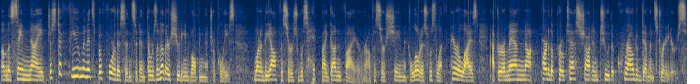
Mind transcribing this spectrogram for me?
On the same night, just a few minutes before this incident, there was another shooting involving Metro Police. One of the officers was hit by gunfire. Officer Shay Mikalonis was left paralyzed after a man not part of the protest shot into the crowd of demonstrators.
